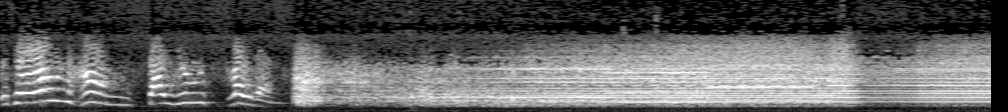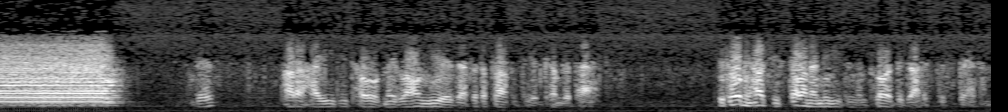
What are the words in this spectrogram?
With your own hands shall you slay them. This, Parahayiti told me long years after the prophecy had come to pass. She told me how she fell on her knees and implored the goddess to spare them.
